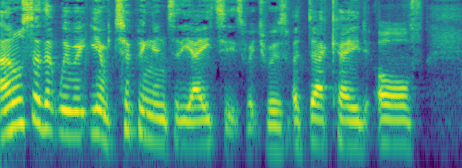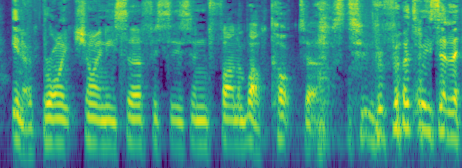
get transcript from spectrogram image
And also that we were, you know, tipping into the 80s, which was a decade of, you know, bright, shiny surfaces and fun, well, cocktails, to refer to each other.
